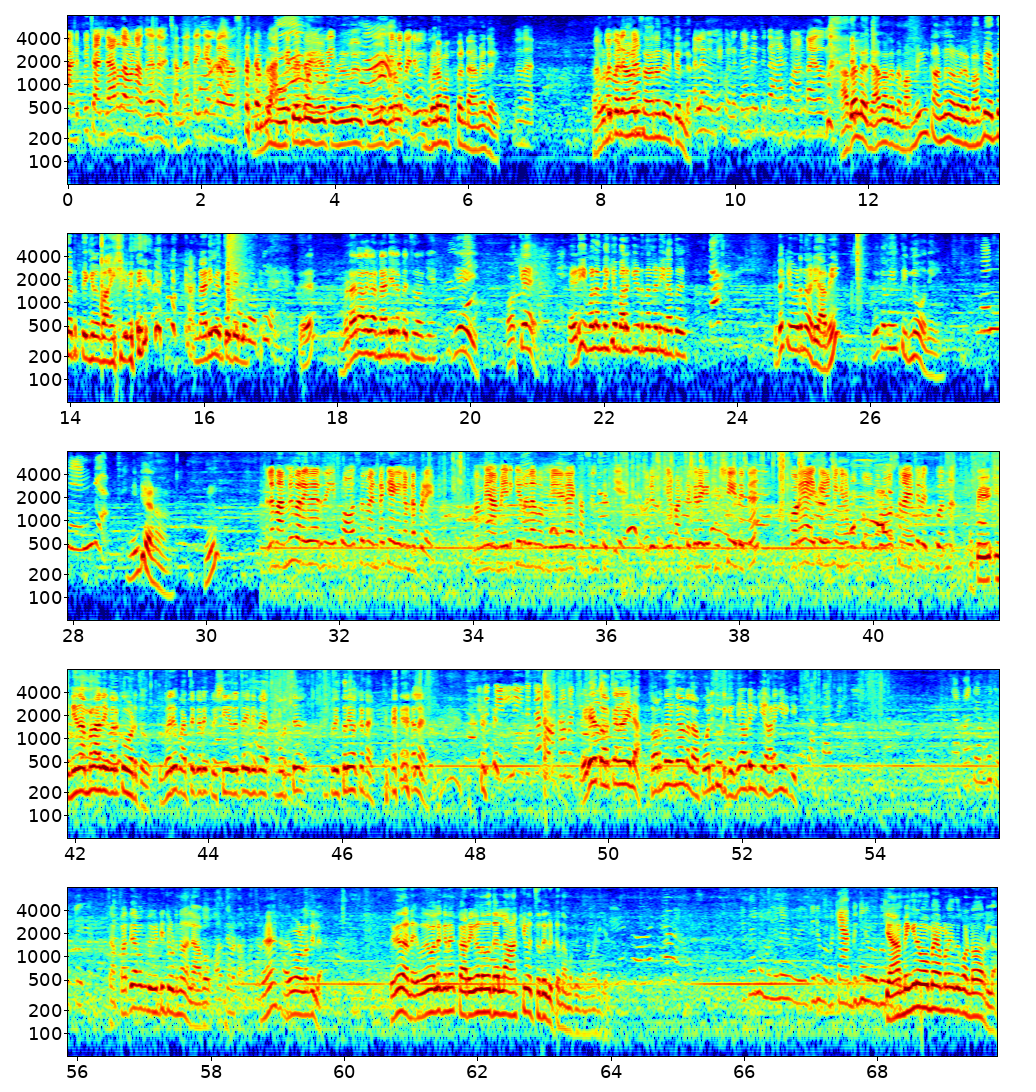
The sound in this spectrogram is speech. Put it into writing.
അടുപ്പിച്ച് അഞ്ചാറ് തവണ അത് തന്നെ വെച്ച്. അന്നേരത്തേക്ക് എന്തായി അവസാനം ഇവിടെ മൊത്തം ഡാമേജ് ആയി. അതെ. മമ്മി? അതല്ല ഞാൻ നോക്കുന്നത് മമ്മിക്ക് കണ്ണ് കാണൂല? മമ്മി എന്തെടുത്ത് ഇങ്ങനെ വായിക്കുന്നത് കണ്ണാടി വെച്ചിട്ടില്ല? ഇവിടെ ഒരാൾ കണ്ണാടിയെല്ലാം വെച്ച് നോക്കിയേ. ഏയ് ഓക്കെ. എടി ഇവളെന്തൊക്കെയോ പറക്കി ഇടുന്നുണ്ടടി ഇതിനകത്ത്. ഇതൊക്കെ ഇവിടുന്ന് അടി ആമി? ഇതൊക്കെ നീ തിന്നുവോ നീ? നിന്റെ ആണോ? അല്ല മമ്മി പറയുമായിരുന്നു ഈ ഫ്രോസൺ വെണ്ടയ്ക്കൊക്കെ കണ്ടപ്പോഴേ. മമ്മി അമേരിക്കയിലുള്ള മമ്മിയുടെ കസിൻസ് ഒക്കെ ഒരു ഇങ്ങനെ പച്ചക്കറിയൊക്കെ കൃഷി ചെയ്തിട്ട് കുറെ ആയി കഴിയുമ്പോൾ ഇങ്ങനെ ഫ്രോസൺ ആയിട്ട് വെക്കുമെന്ന് അപ്പൊ ഇനി നമ്മൾ അത് ഇവർക്ക് കൊടുത്തു. ഇവർ പച്ചക്കറി കൃഷി ചെയ്തിട്ട് ഇനി മുറിച്ച് ഫ്രീസറി വെക്കട്ടെ? അല്ലേ? എടിയെ തുറക്കാനായില്ല. തുറന്നു കഴിഞ്ഞാണല്ലോ പോലീസ് പിടിക്കും. നീ അവിടെ ഇരിക്കും അടങ്ങിയിരിക്കും ചപ്പാത്തി. നമുക്ക് വീട്ടിൽ ചൂടുന്നതാ ലാഭം ഏഹ് അത് കൊള്ളത്തില്ല. പിന്നെ ഇതാണ് ഇതുപോലെ ഇങ്ങനെ കറികളും ഇതെല്ലാം ആക്കി വെച്ചത് കിട്ടും നമുക്ക് ഇങ്ങനെ പഠിക്കാൻ ക്യാമ്പിങ്ങിന് പോകുമ്പോ. പോകുമ്പോൾ നമ്മൾ ഇത് കൊണ്ടുപോകാറില്ല.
